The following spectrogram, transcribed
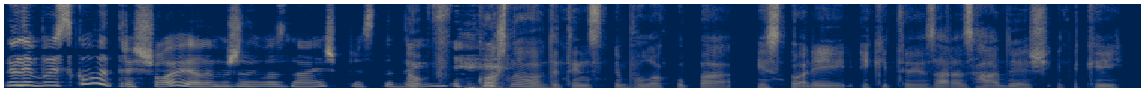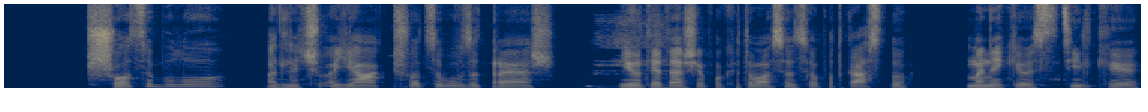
Ну, не обов'язково трешові, але можливо, знаєш, просто. Ну, в кожного в дитинстві була купа історій, які ти зараз згадуєш, і такий, що це було? А для чого? А як? Що це був за треш? І от я теж я поки готувався до цього подкасту, в мене якось стільки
